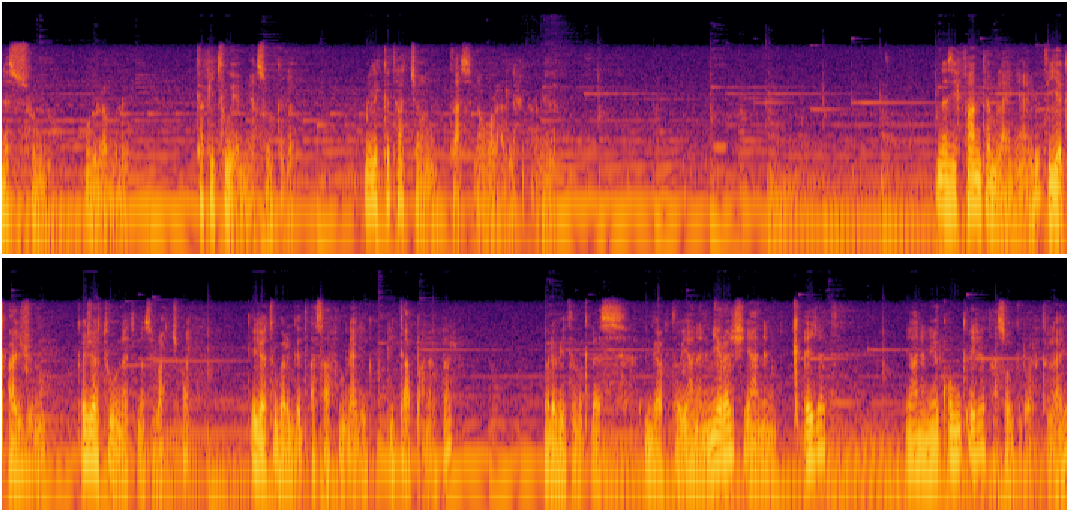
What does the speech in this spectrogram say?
እነሱን ነው ሙሉ ለሙሉ ከፊቱ የሚያስወግደው። ምልክታቸውን ታስነውራለህ ነው የሚለው። እነዚህ ፋንተም ላይ ያሉት፣ እየቃዡ ነው። ቅዠቱ እውነት መስሏቸዋል። ቅዠቱ በእርግጥ አሳፍም ላይ ሊጋባ ነበር። ወደ ቤተ መቅደስ ገብተው ያንን ሚረዥ ያንን ቅዠት ያንን የቁም ቅዠት አስወግዷል ከላይ።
